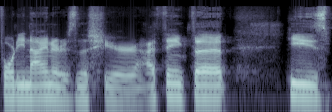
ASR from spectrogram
49ers this year. I think that he's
